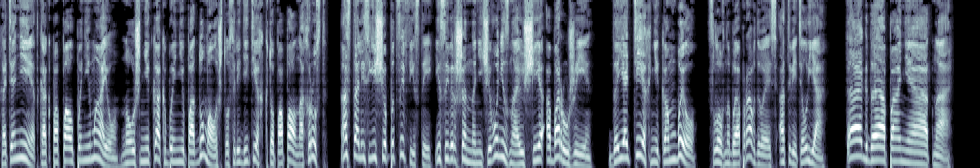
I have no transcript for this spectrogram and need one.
Хотя нет, как попал, понимаю, но уж никак бы не подумал, что среди тех, кто попал на хруст, остались еще пацифисты и совершенно ничего не знающие об оружии. «Да я техником был!» — словно бы оправдываясь, ответил я. «Тогда понятно!» —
